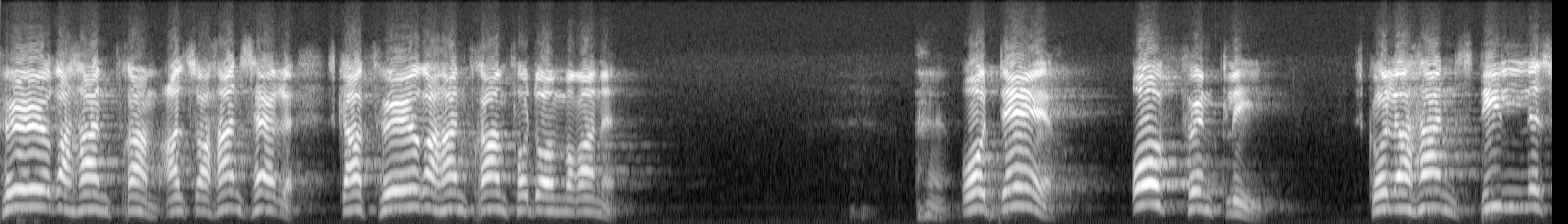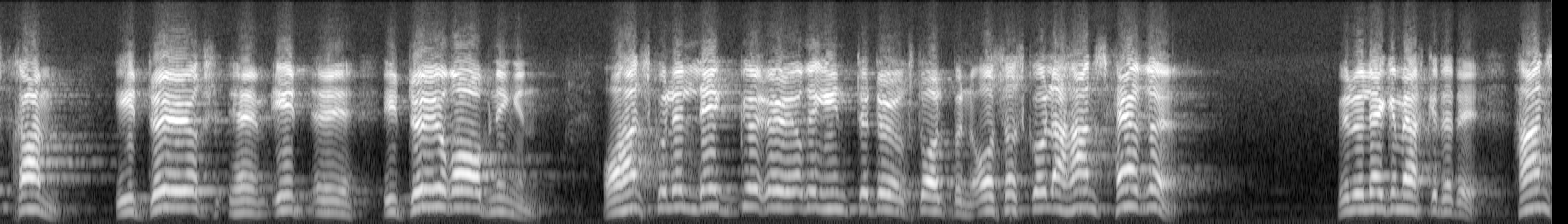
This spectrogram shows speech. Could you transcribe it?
føre han fram, altså Hans Herre skal føre han fram for dommerne. Og der, offentlig, skulle han stilles fram i, dør, eh, i, eh, i døråpningen, og han skulle legge øret inntil dørstolpen, og så skulle Hans Herre Vil du legge merke til det? Hans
